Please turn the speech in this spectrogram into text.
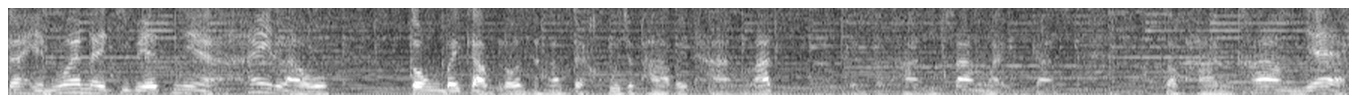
จะเห็นว่าใน GPS เนี่ยให้เราตรงไปกับรถนะครับ แต่ครูจะพาไปทางลัดเป็นสะพานที่สร้างใหม่เหมือนกัน สะพานข้ามแยก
